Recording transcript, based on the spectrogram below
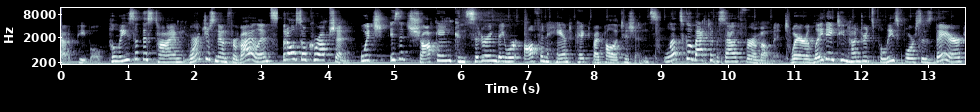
out of people. Police at this time weren't just known for violence, but also corruption, which isn't shocking considering they were often handpicked by politicians. Let's go back to the South for a moment, where late 1800s police forces there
